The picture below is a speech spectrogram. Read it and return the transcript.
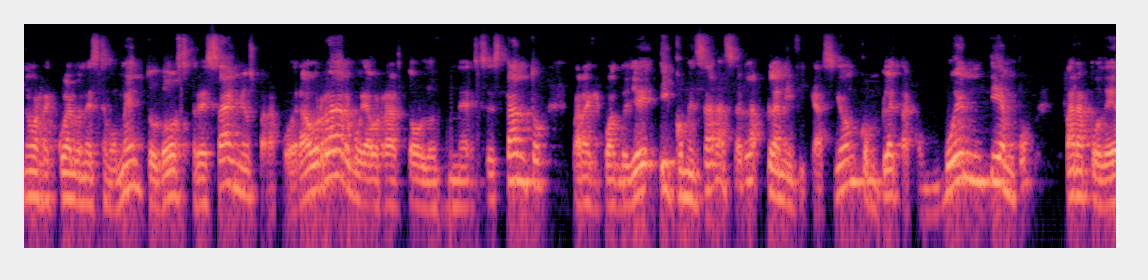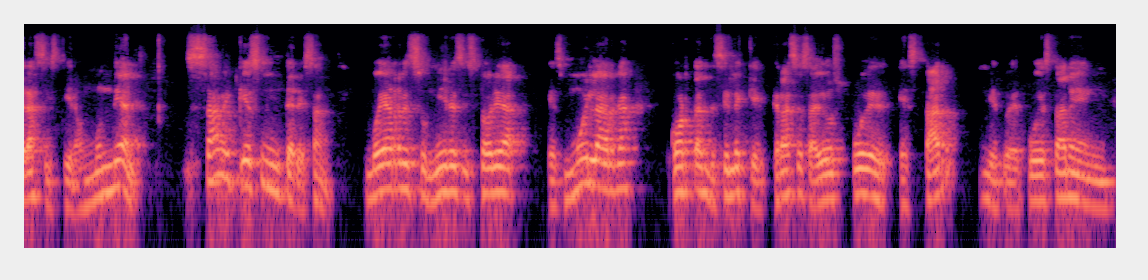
no recuerdo en este momento, dos, tres años para poder ahorrar. Voy a ahorrar todos los meses tanto para que cuando llegue y comenzar a hacer la planificación completa con buen tiempo para poder asistir a un mundial. ¿Sabe qué es interesante? Voy a resumir esa historia, es muy larga, corta en decirle que gracias a Dios pude estar, pude estar en,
